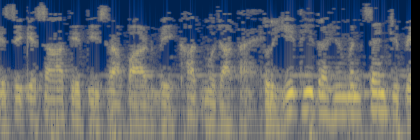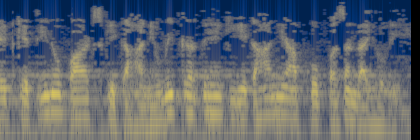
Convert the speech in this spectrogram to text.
इसी के साथ ये तीसरा पार्ट भी खत्म हो जाता है। तो ये थी द ह्यूमन सेंटिपेट के तीनों पार्ट्स की कहानी। उम्मीद करते हैं कि ये कहानी आपको पसंद आई होगी।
